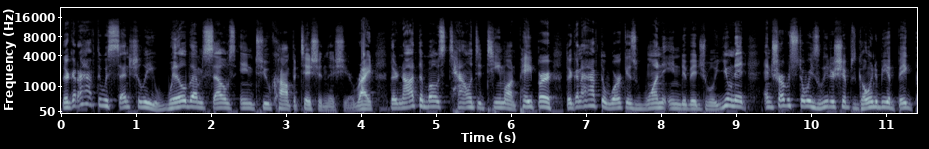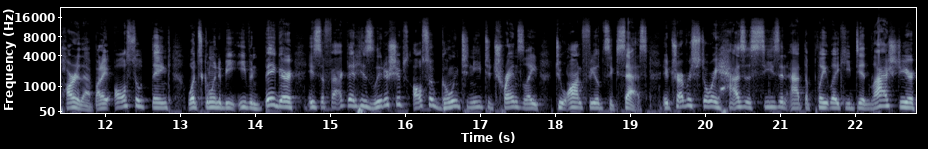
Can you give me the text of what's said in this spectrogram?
They're going to have to essentially will themselves into competition this year, right? They're not the most talented team on paper. They're going to have to work as one individual unit, and Trevor Story's leadership is going to be a big part of that. But I also think what's going to be even bigger is the fact that his leadership's also going to need to translate to on field success. If Trevor Story has a season at the plate like he did last year,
